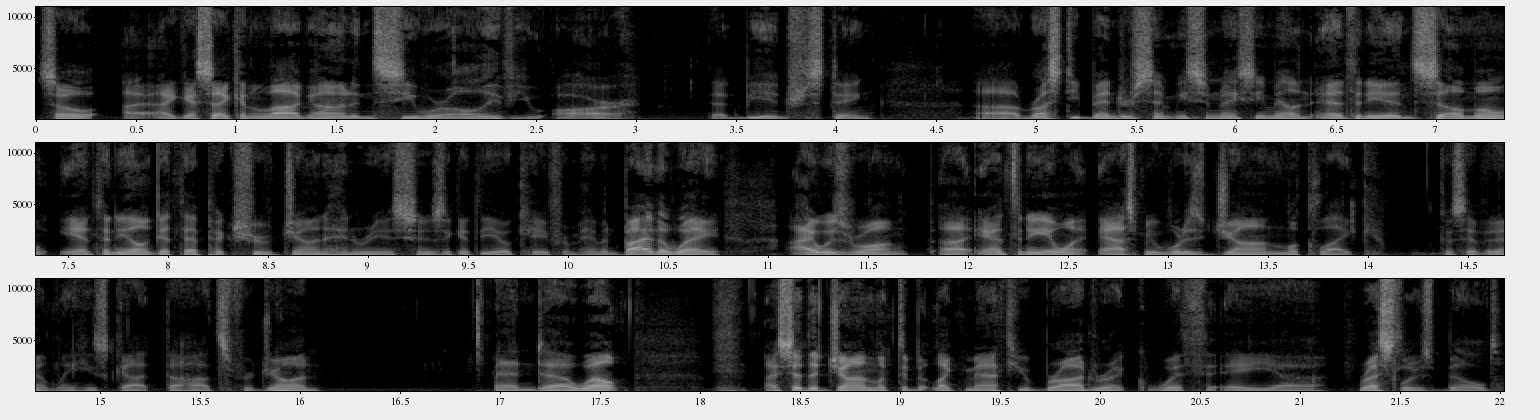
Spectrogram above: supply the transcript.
So I, I guess I can log on and see where all of you are. That'd be interesting. Uh, Rusty Bender sent me some nice email, and Anthony Anselmo. Anthony, I'll get that picture of John Henry as soon as I get the okay from him. And by the way, I was wrong. Uh, Anthony asked me, "What does John look like?" Because evidently he's got the hots for John. And uh, well, I said that John looked a bit like Matthew Broderick with a uh, wrestler's build.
